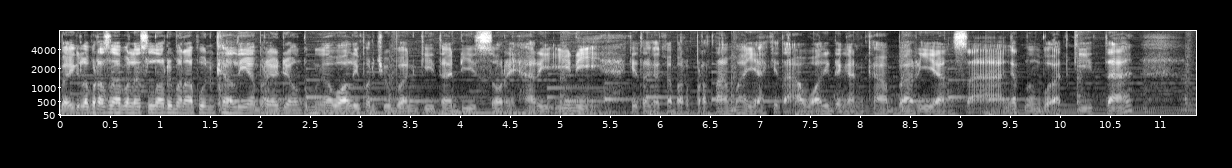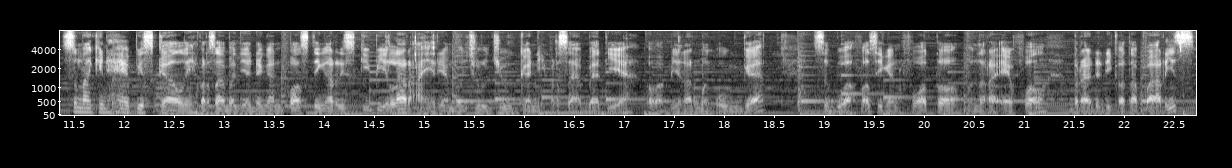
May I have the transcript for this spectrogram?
Baiklah para sahabat Leslar di mana pun kalian berada untuk mengawali perjumpaan kita di sore hari ini. Kita ke kabar pertama ya, kita awali dengan kabar yang sangat membuat kita Semakin happy sekali persahabatnya dengan postingan Rizky Bilar. Akhirnya muncul juga nih persahabat ya Bahwa Bilar mengunggah sebuah postingan foto Menara Eiffel berada di kota Paris.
